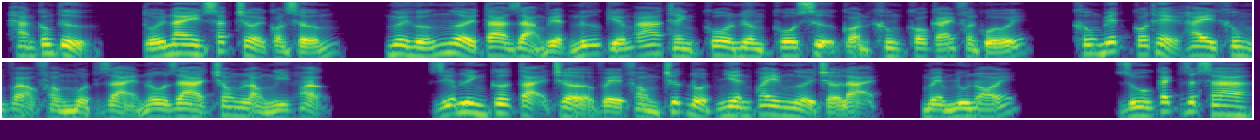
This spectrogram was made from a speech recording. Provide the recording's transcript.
Hàn công tử, tối nay sắc trời còn sớm, ngươi hướng người ta giảng việt nữ kiếm a thành cô nương cố sự còn không có cái phần cuối, không biết có thể hay không vào phòng một giải nô ra trong lòng nghĩ hoặc. Diễm linh cơ tại trở về phòng trước đột nhiên quay người trở lại, mềm nu nói, dù cách rất xa,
